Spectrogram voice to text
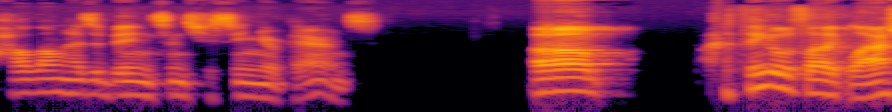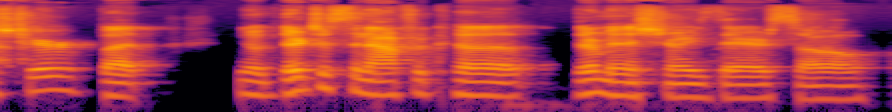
how long has it been since you've seen your parents? Um, I think it was like last year, but you know, they're just in Africa. They're missionaries there. So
